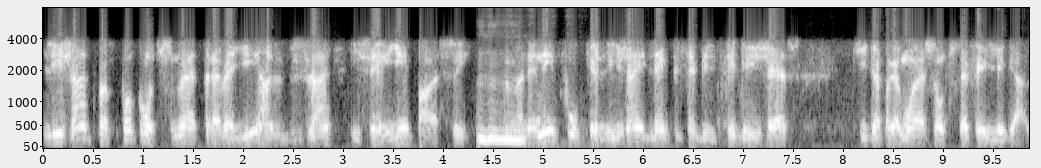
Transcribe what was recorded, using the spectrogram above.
Les gens ne peuvent pas continuer à travailler en se disant il s'est rien passé. Mhm. À un moment donné, il faut que les gens aient de l'imputabilité des gestes qui, d'après moi, sont tout à fait illégales.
